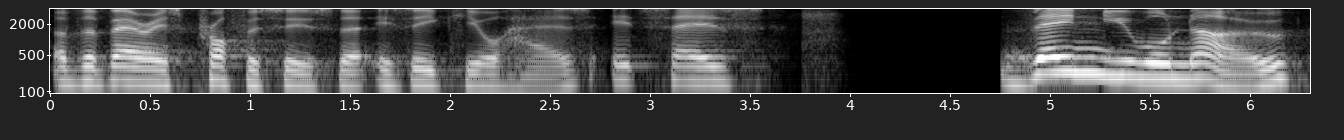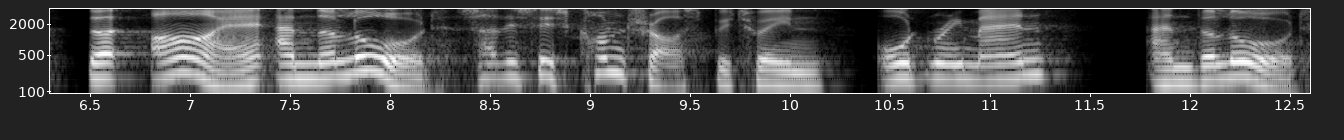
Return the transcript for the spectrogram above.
of the various prophecies that Ezekiel has, it says, Then you will know that I am the Lord. So there's this contrast between ordinary man and the Lord.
